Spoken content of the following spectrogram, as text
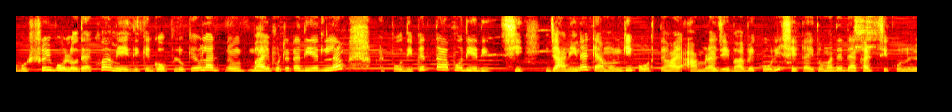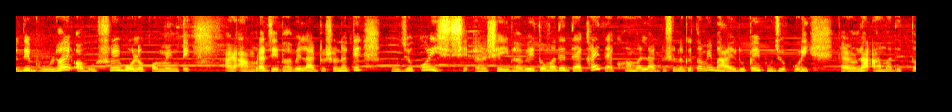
অবশ্যই বলো। দেখো, আমি এদিকে গোপলুকেও লাড্ডু ভাইফোঁটাটা দিয়ে দিলাম, আর প্রদীপের তাপও দিয়ে দিচ্ছি। জানি না কেমন কি করতে হয়, আমরা যেভাবে করি সেটাই তোমাদের দেখাচ্ছি। কোনো যদি ভুল হয়, অবশ্যই বলো কমেন্টে। আর আমরা যেভাবে লাড্ডু সোনাকে পুজো করি সেইভাবেই তোমাদের দেখাই। দেখো, আমার লাড্ডু সোনাকে তো আমি ভাই রূপেই পুজো করি। কেননা, আমাদের তো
